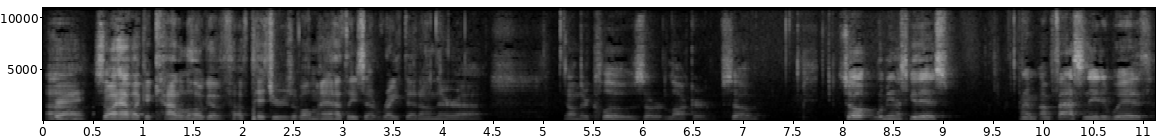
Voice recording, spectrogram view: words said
Uh, Right. So I have like a catalog of, of pictures of all my athletes that write that on their uh, on their clothes or locker. So, so let me ask you this: I'm, I'm fascinated with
